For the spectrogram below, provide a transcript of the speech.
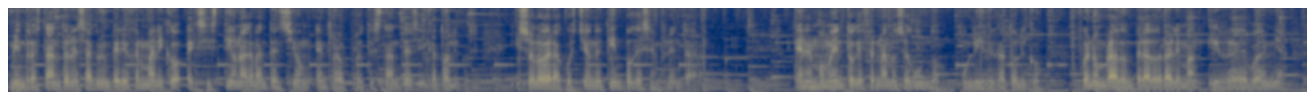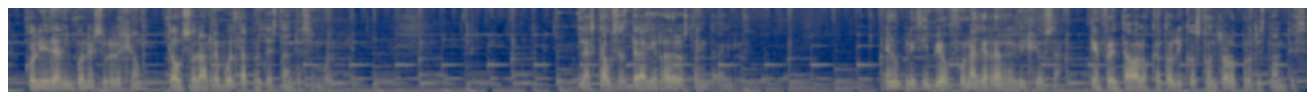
Mientras tanto, en el Sacro Imperio Germánico existía una gran tensión entre los protestantes y católicos, y solo era cuestión de tiempo que se enfrentaran. En el momento que Fernando II, un líder católico, fue nombrado emperador alemán y rey de Bohemia, con la idea de imponer su religión, causó las revueltas protestantes en Bohemia. Las causas de la Guerra de los 30 años. En un principio fue una guerra religiosa que enfrentaba a los católicos contra los protestantes.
